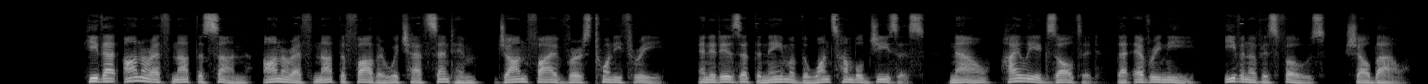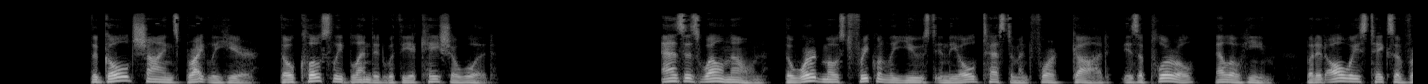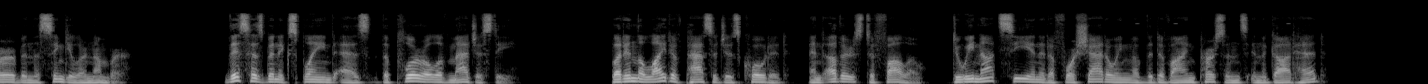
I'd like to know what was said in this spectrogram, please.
He that honoureth not the Son, honoureth not the Father which hath sent him, John 5 verse 23, and it is at the name of the once humble Jesus, now, highly exalted, that every knee, even of his foes, shall bow. The gold shines brightly here, though closely blended with the acacia wood. As is well known, the word most frequently used in the Old Testament for God is a plural, Elohim, but it always takes a verb in the singular number. This has been explained as the plural of majesty. But in the light of passages quoted, and others to follow, do we not see in it a foreshadowing of the divine persons in the Godhead?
